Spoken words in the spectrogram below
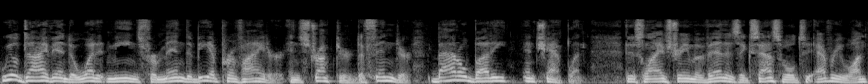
We'll dive into what it means for men men to be a provider, instructor, defender, battle buddy, and chaplain. This live stream event is accessible to everyone.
